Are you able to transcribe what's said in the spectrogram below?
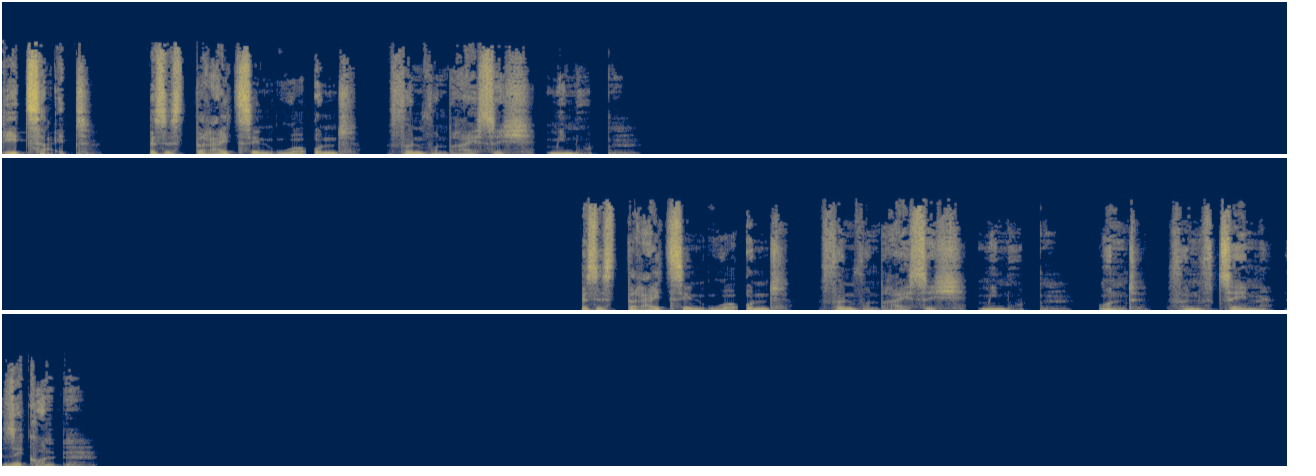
Die Zeit. Es ist 13 Uhr und 35 Minuten. Es ist 13 Uhr und 35 Minuten und 15 Sekunden.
